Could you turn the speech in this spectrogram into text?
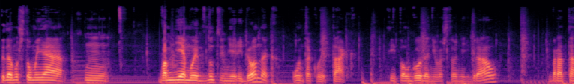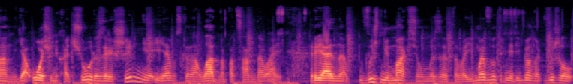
потому что у меня во мне мой внутренний ребенок, он такой, так, ты полгода ни во что не играл, братан, я очень хочу, разреши мне. И я ему сказал, ладно, пацан, давай. Реально, выжми максимум из этого. И мой внутренний ребенок выжил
